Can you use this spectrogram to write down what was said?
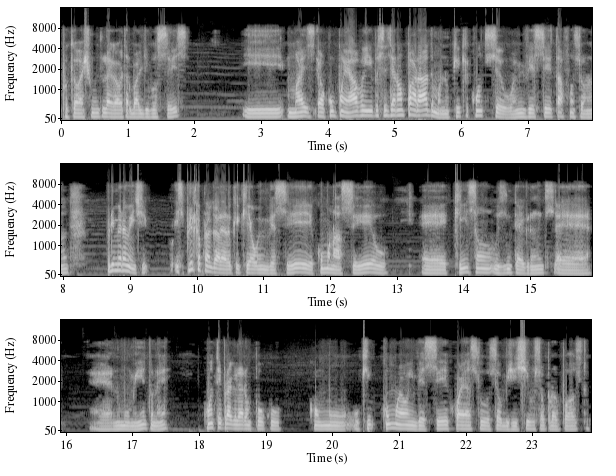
Porque eu acho muito legal o trabalho de vocês. E, mas eu acompanhava e vocês eram parada, mano. O que que aconteceu? O MVC tá funcionando. Primeiramente, explica pra galera o que que é o MVC, como nasceu, é, quem são os integrantes é, é, no momento, né? Conta aí pra galera um pouco como, o que, como é o MVC, qual é o seu, seu objetivo, seu propósito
